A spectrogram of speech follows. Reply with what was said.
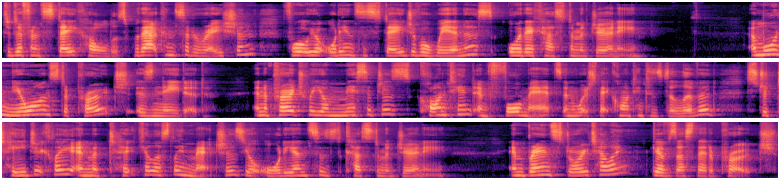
to different stakeholders without consideration for your audience's stage of awareness or their customer journey. A more nuanced approach is needed. An approach where your messages, content, and formats in which that content is delivered strategically and meticulously matches your audience's customer journey. And brand storytelling gives us that approach.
